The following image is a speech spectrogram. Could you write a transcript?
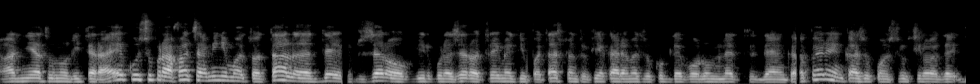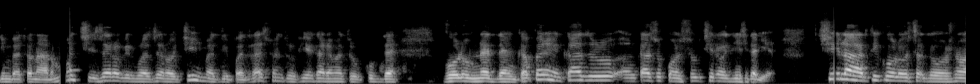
aliniatul 1 litera E, cu suprafața minimă totală de 0,03 metri pătrați pentru fiecare metru cub de volum net de încăpere, în cazul construcțiilor de, din beton armat, și 0,05 metri pătrați pentru fiecare metru cub de volum net de încăpere, în cazul, în cazul construcțiilor din siderie. Și la articolul 129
